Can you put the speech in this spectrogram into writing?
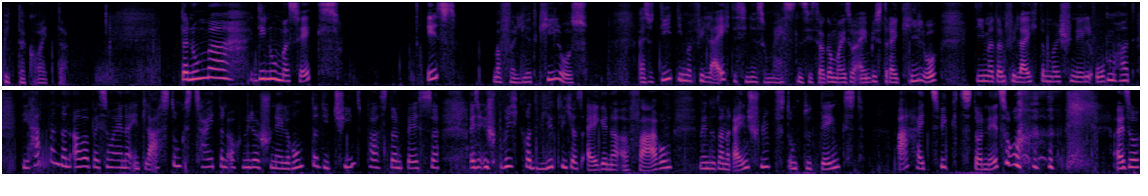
Bitterkräuter. Der Nummer, die Nummer 6 ist, man verliert Kilos. Also die, die man vielleicht, das sind ja so meistens, ich sage mal so ein bis drei Kilo, die man dann vielleicht einmal schnell oben hat, die hat man dann aber bei so einer Entlastungszeit dann auch wieder schnell runter. Die Jeans passt dann besser. Also ich sprich gerade wirklich aus eigener Erfahrung, wenn du dann reinschlüpfst und du denkst, ah, heute zwickt es da nicht so. Also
